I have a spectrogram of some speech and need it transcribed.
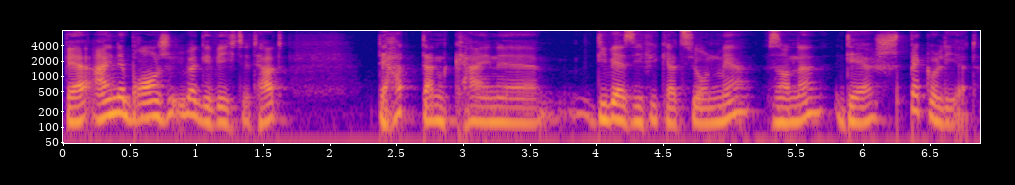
Wer eine Branche übergewichtet hat, der hat dann keine Diversifikation mehr, sondern der spekuliert.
